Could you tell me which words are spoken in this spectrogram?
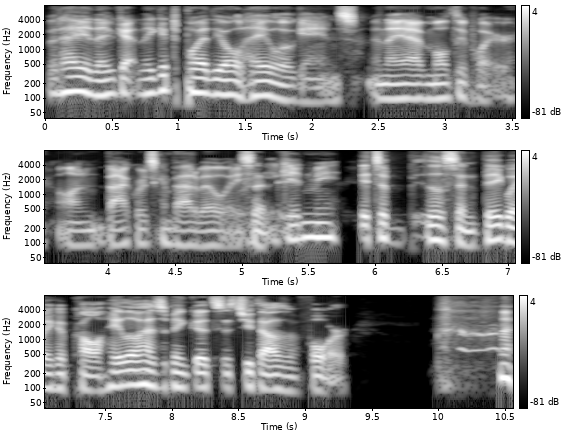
But hey, they've got they get to play the old Halo games, and they have multiplayer on backwards compatibility. Listen, you kidding me? It's a listen, big wake up call. Halo hasn't been good since 2004.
